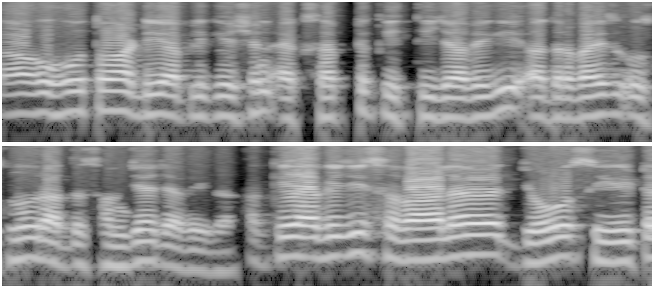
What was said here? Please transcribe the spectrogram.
ਤਾਂ ਉਹ ਤੁਹਾਡੀ ਐਪਲੀਕੇਸ਼ਨ ਐਕਸੈਪਟ ਕੀਤੀ ਜਾਵੇਗੀ ਅਦਰਵਾਈਜ਼ ਉਸ ਨੂੰ ਰੱਦ ਸਮਝਿਆ ਜਾਵੇਗਾ। ਅੱਗੇ ਆ ਗਈ ਜੀ ਸਵਾਲ, ਜੋ ਸੀਟ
